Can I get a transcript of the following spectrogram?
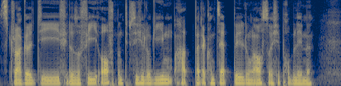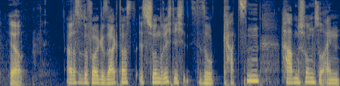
struggelt die Philosophie oft und die Psychologie hat bei der Konzeptbildung auch solche Probleme. Ja, Aber das, was du vorher gesagt hast, ist schon richtig. So Katzen haben schon so ein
